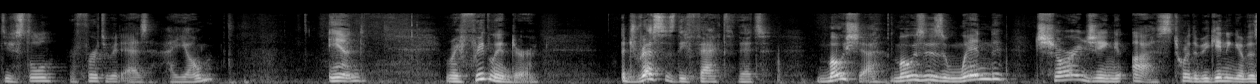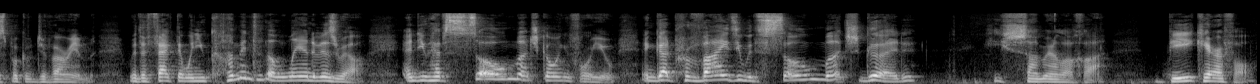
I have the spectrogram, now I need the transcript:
Do you still refer to it as Hayom? And Rav Friedlander addresses the fact that Moshe, Moses, when charging us toward the beginning of this book of Devarim, with the fact that when you come into the land of Israel and you have so much going for you, and God provides you with so much good, Hishamer lacha. Be careful.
